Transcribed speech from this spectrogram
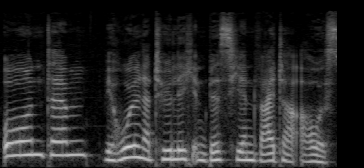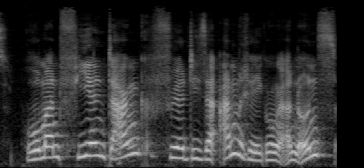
und ähm, wir holen natürlich ein bisschen weiter aus. Roman, vielen Dank für diese Anregung an uns.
